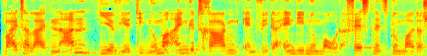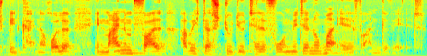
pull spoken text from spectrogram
Weiterleiten an, hier wird die Nummer eingetragen, entweder Handynummer oder Festnetznummer, das spielt keine Rolle. In meinem Fall habe ich das Studiotelefon mit der Nummer 11 angewählt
